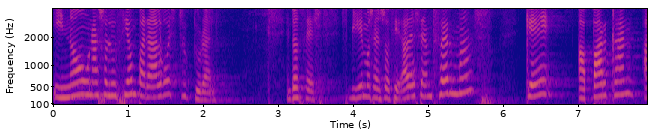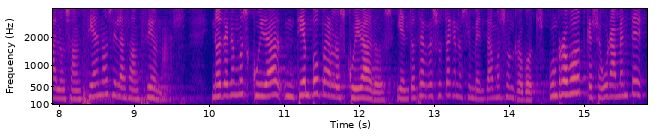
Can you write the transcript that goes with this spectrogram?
y no una solución para algo estructural. Entonces, vivimos en sociedades enfermas que aparcan a los ancianos y las ancianas. No tenemos tiempo para los cuidados y entonces resulta que nos inventamos un robot. Un robot que seguramente,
